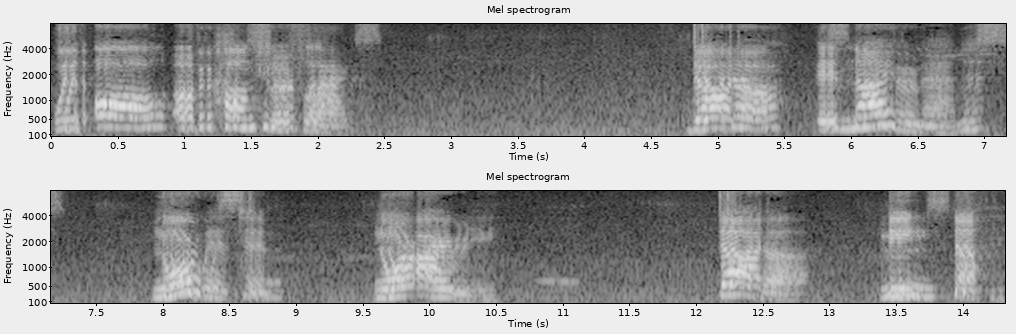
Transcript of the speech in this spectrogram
with all of the consular flags. Dada is neither madness, nor wisdom, nor irony. Dada means nothing.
